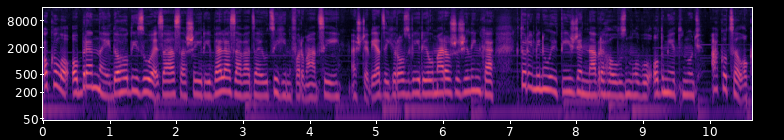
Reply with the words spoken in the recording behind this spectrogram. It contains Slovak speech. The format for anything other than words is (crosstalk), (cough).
Okolo obrannej dohody z USA sa šíri veľa zavadzajúcich informácií. Ešte viac ich rozvíril Maroš Žilinka, ktorý minulý týždeň navrhol zmluvu odmietnúť ako celok.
